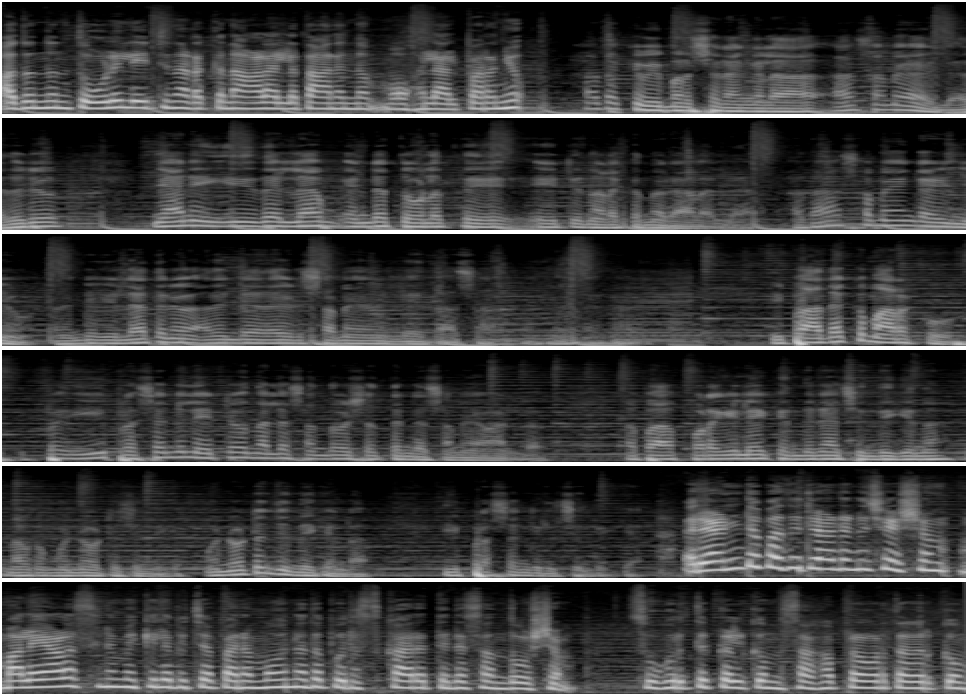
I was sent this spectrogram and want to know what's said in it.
അതൊന്നും തോളിലേറ്റി നടക്കുന്ന ആളല്ല താനെന്നും മോഹൻലാൽ പറഞ്ഞു. അതൊക്കെ വിമർശനങ്ങളാ. ആ സമയമല്ല. അതൊരു ഞാൻ ഇതെല്ലാം എന്റെ തോളത്ത് ഏറ്റി നടക്കുന്ന ഒരാളല്ല. അത് ആ സമയം കഴിഞ്ഞു. അതിന്റെ എല്ലാത്തിനും അതിന്റെതായ ഒരു സമയമില്ലേ ദാസ? ഇപ്പം അതൊക്കെ മറക്കൂ. ഇപ്പം ഈ പ്രസന്റിൽ ഏറ്റവും നല്ല സന്തോഷത്തിന്റെ സമയമാണല്ലോ. അപ്പോൾ ആ പുറകിലേക്ക് എന്തിനാ ചിന്തിക്കുന്നത്? നമുക്ക് മുന്നോട്ട് ചിന്തിക്കാം. മുന്നോട്ടും ചിന്തിക്കണ്ട. ഈ പ്രസന്റിൽ ചിന്തിക്കാം. രണ്ട് പതിറ്റാണ്ടിനു ശേഷം മലയാള സിനിമയ്ക്ക് ലഭിച്ച പരമോന്നത പുരസ്കാരത്തിന്റെ സന്തോഷം സുഹൃത്തുക്കൾക്കും സഹപ്രവർത്തകർക്കും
